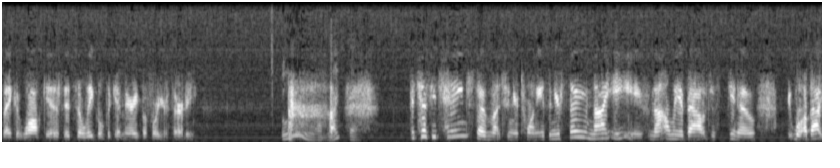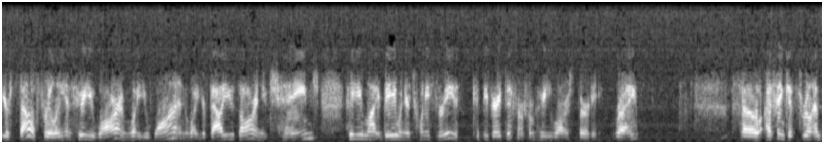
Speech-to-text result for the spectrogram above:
they could walk, is it's illegal to get married before you're 30. Ooh, I like that. Because you change so much in your 20s and you're so naive, not only about just, you know, well, about yourself really and who you are and what you want and what your values are and you change who you might be when you're 23 it could be very different from who you are as 30, right? So I think it's real, and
